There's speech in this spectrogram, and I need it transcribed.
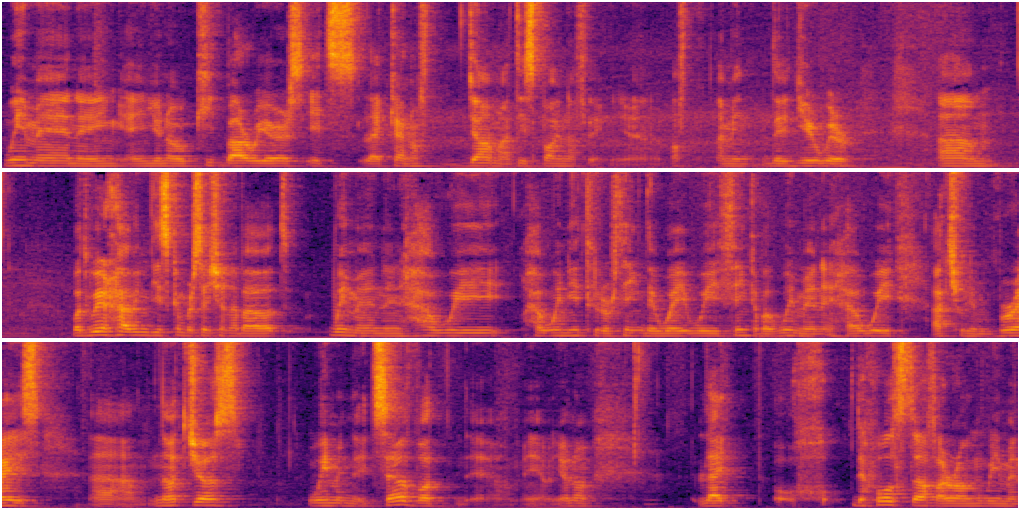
women and, and you know keep barriers it's like kind of dumb at this point of the yeah, of i mean the year we're um, but we're having this conversation about women and how we how we need to rethink the way we think about women and how we actually embrace um, not just women itself but uh, you know like the whole stuff around women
